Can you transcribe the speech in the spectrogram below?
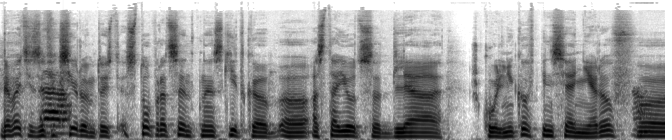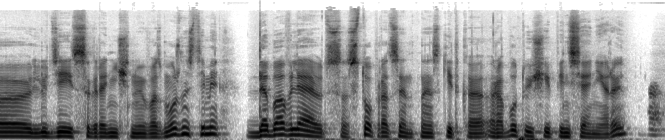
Давайте зафиксируем, то есть стопроцентная скидка остается для школьников, пенсионеров, а. людей с ограниченными возможностями. Добавляются стопроцентная скидка работающие пенсионеры. Да.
